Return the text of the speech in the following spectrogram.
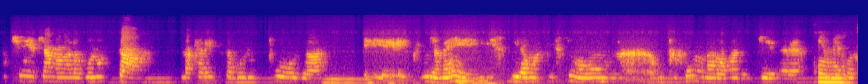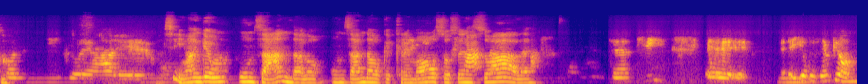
cucina chiama la voluttà la carezza voluttuosa e quindi a me ispira moltissimo un, un profumo, un aroma del genere, anche qualcosa di floreale. Sì, anche un, un, sandalo, un sandalo che è cremoso, sì, sensuale. Sì, eh, io ad esempio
